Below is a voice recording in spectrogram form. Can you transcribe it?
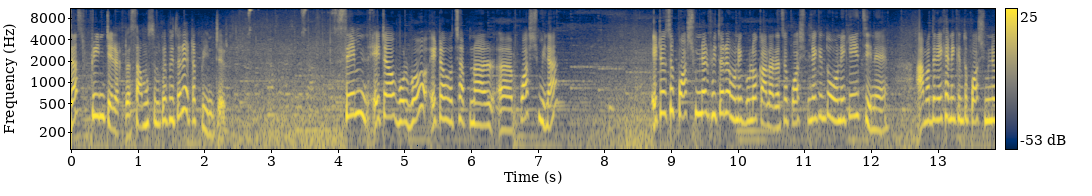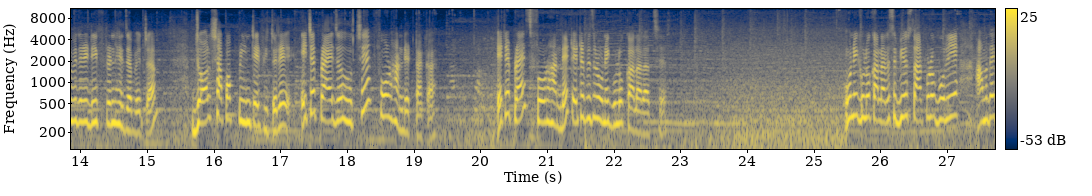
জাস্ট প্রিন্টের একটা, সামু সিল্কের ভিতরে এটা প্রিন্টের সেম এটাও বলব, এটা হচ্ছে আপনার পশমিনা। এটা হচ্ছে পশমিনার ভিতরে অনেকগুলো কালার আছে। পশমিনা কিন্তু অনেকেই চিনে। আমাদের এখানে কিন্তু পশমিনার ভিতরে ডিফারেন্ট হয়ে যাবে এটা। জল সাপা প্রিন্টের ভিতরে। এটার প্রাইসও হচ্ছে ফোর হান্ড্রেড টাকা। এটার প্রাইস ফোর হান্ড্রেড এটার ভিতরে অনেকগুলো কালার আছে। অনেকগুলো কালার আছে। বিয়স তারপরে বলি, আমাদের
